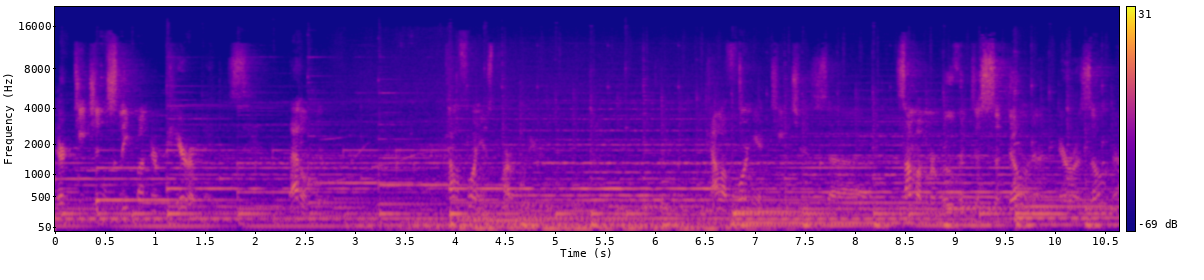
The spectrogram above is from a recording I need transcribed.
they're teaching sleep under pyramids. That'll do. California's part weird. California teaches, uh, some of them are moving to Sedona, Arizona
